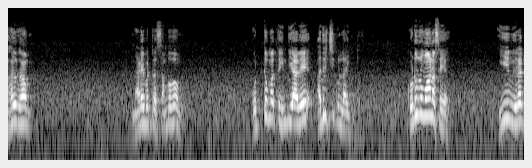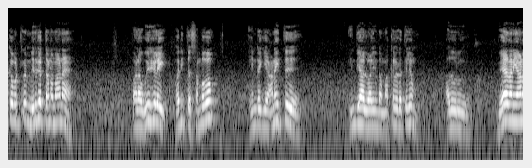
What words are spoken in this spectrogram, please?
பஹல்காம் நடைபெற்ற சம்பவம் ஒட்டுமொத்த இந்தியாவே அதிர்ச்சிக்குள்ளாகிவிட்டது கொடூரமான செயல் ஈவு இரக்கமற்ற மிருகத்தனமான பல உயிர்களை பறித்த சம்பவம். இன்றைக்கு அனைத்து இந்தியாவில் வாழ்கின்ற மக்களிடத்திலும் அது ஒரு வேதனையான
